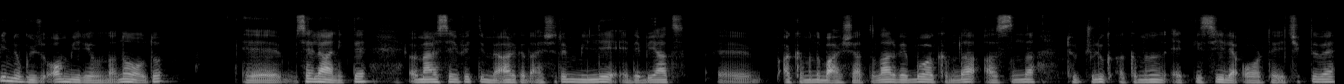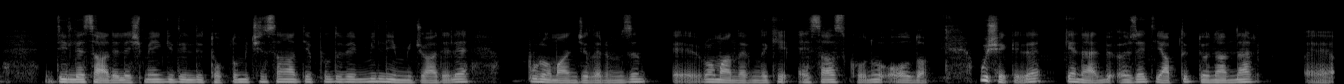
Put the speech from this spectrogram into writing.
1911 yılında ne oldu? Ee, Selanik'te Ömer Seyfettin ve arkadaşları milli edebiyat e, akımını başlattılar ve bu akımda aslında Türkçülük akımının etkisiyle ortaya çıktı ve dille sadeleşmeye gidildi, toplum için sanat yapıldı ve milli mücadele bu romancılarımızın e, romanlarındaki esas konu oldu. Bu şekilde genel bir özet yaptık dönemler e,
